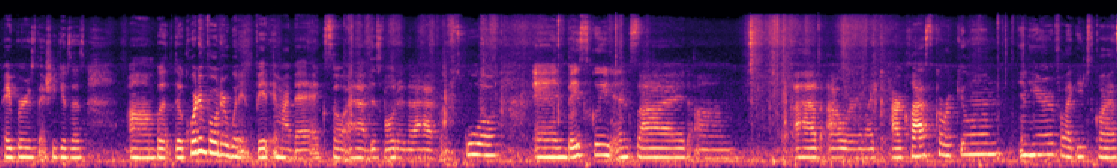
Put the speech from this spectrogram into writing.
papers that she gives us. Um, but the accordion folder wouldn't fit in my bag, so I have this folder that I had from school. And basically inside, um, I have our like our class curriculum in here for like each class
